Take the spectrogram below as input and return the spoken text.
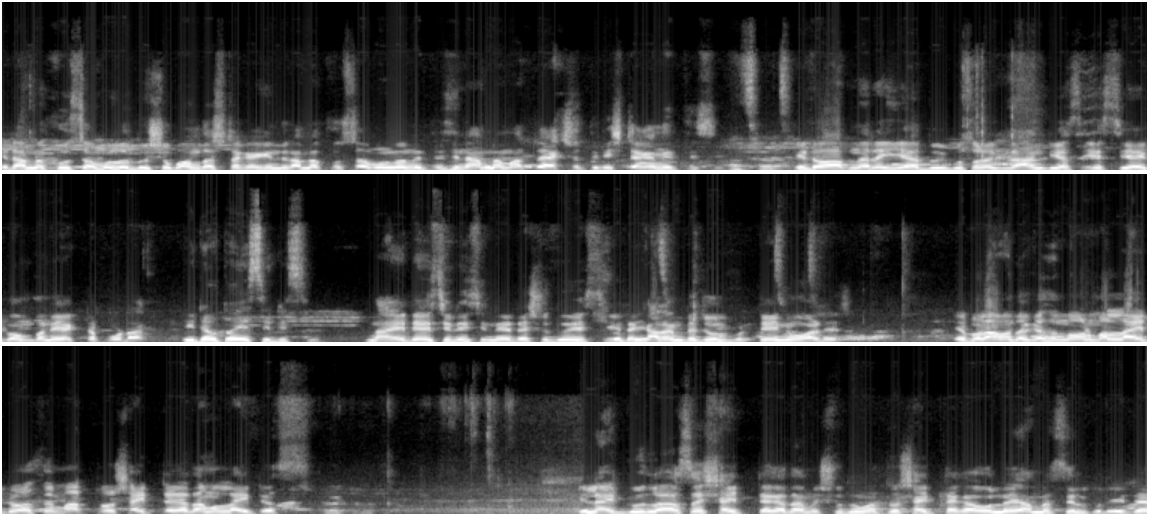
এটা আমরা খুচরা মূল্য দুশো পঞ্চাশ টাকা কিন্তু আমরা খুচরা মূল্য নিতেছি না আমরা মাত্র একশো তিরিশ টাকা নিতেছি। আচ্ছা আচ্ছা। এটাও আপনার ইয়া দুই বছরের গ্যারান্টি আছে এসিআই কোম্পানির একটা প্রোডাক্ট এটাও তো এসিডিসি না এটা এসিডিসি না এটা শুধু এসি এটা কারেন্টে জ্বলবে টেন ওয়ার্ডের এরপর আমাদের কাছে নর্মাল লাইটও আছে মাত্র ষাট টাকা দামের লাইট আছে। এই লাইটগুলো আছে ষাট টাকা দামে শুধুমাত্র ষাট টাকা হলে আমরা সেল করি। এটা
